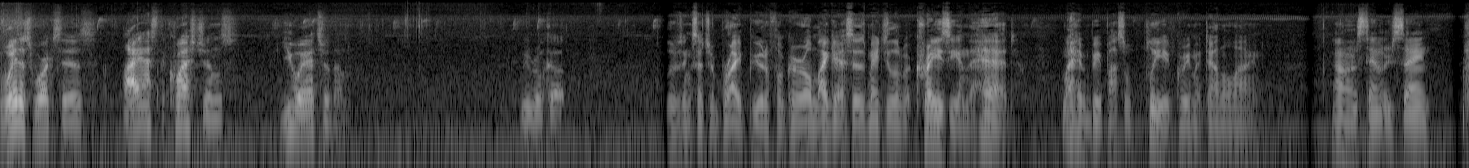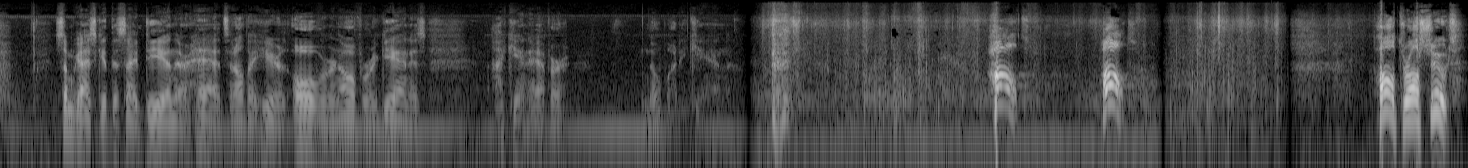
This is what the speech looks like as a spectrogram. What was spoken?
The way this works is, I ask the questions, you answer them. We broke up. Losing such a bright, beautiful girl, my guess is made you a little bit crazy in the head. Might even be a possible plea agreement down the line. I don't understand what you're saying. Some guys get this idea in their heads, and all they hear over and over again is, I can't have her. Nobody can. Halt! Halt! Halt, or I'll shoot!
